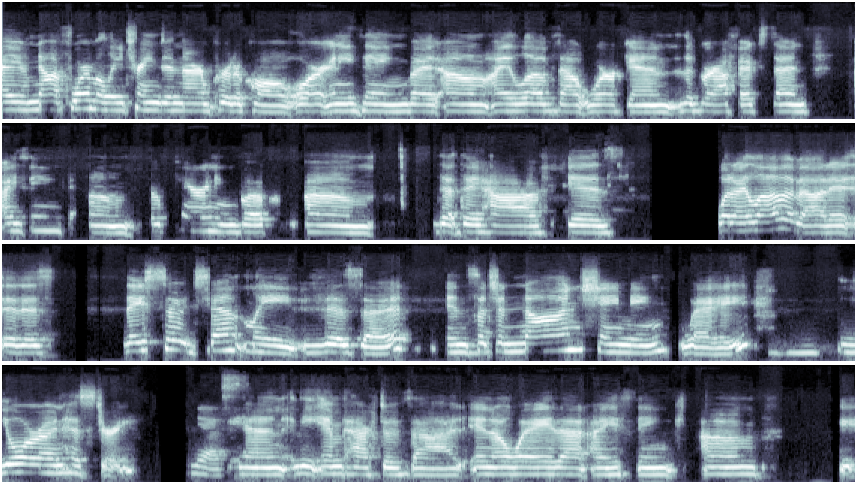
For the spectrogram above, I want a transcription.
I'm not formally trained in our protocol or anything, but um, I love that work and the graphics, and I think um, their parenting book um, that they have is what I love about it. It is they so gently visit in such a non-shaming way your own history Yes. and the impact of that in a way that I think um, i-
